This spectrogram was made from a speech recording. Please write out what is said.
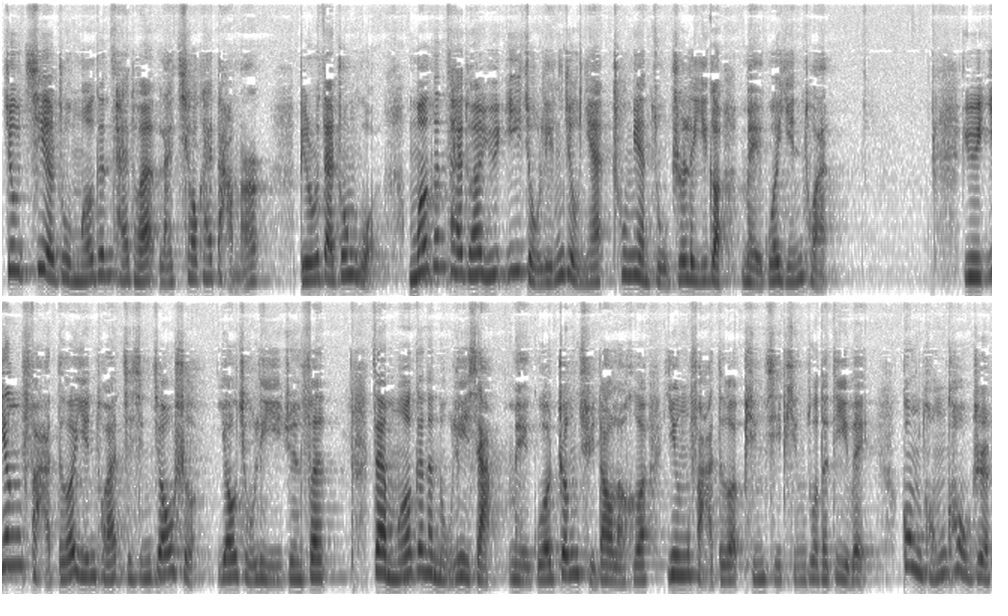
就借助摩根财团来敲开大门。比如在中国，摩根财团于1909年出面组织了一个美国银团。与英法德银团进行交涉，要求利益均分。在摩根的努力下，美国争取到了和英法德平起平坐的地位，共同控制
